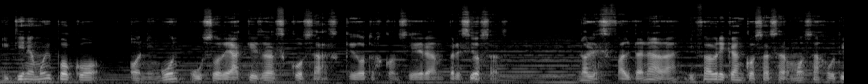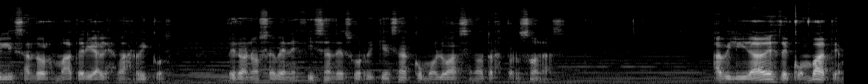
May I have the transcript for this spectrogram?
y tiene muy poco o ningún uso de aquellas cosas que otros consideran preciosas. No les falta nada y fabrican cosas hermosas utilizando los materiales más ricos, pero no se benefician de su riqueza como lo hacen otras personas. Habilidades de combate.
